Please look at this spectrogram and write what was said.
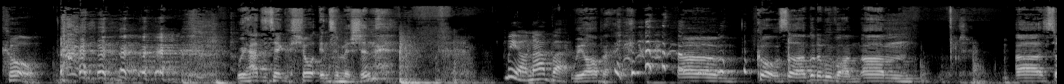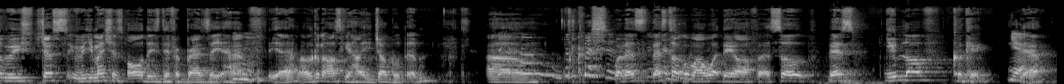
Cool. we had to take a short intermission. We are now back. We are back. um, cool. So I'm gonna move on. Um, uh, so we just you mentioned all these different brands that you have. Mm. Yeah, I was gonna ask you how you juggled them. Um, The question. but let's let's talk about what they offer. So there's you love cooking. Yeah.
